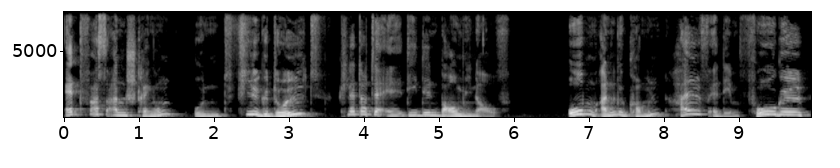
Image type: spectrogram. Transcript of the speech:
etwas Anstrengung und viel Geduld kletterte Eddie den Baum hinauf. Oben angekommen, half er dem Vogel,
